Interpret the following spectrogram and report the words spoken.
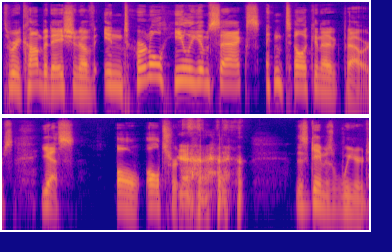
through a combination of internal helium sacs and telekinetic powers. Yes, all all true. This game is weird.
